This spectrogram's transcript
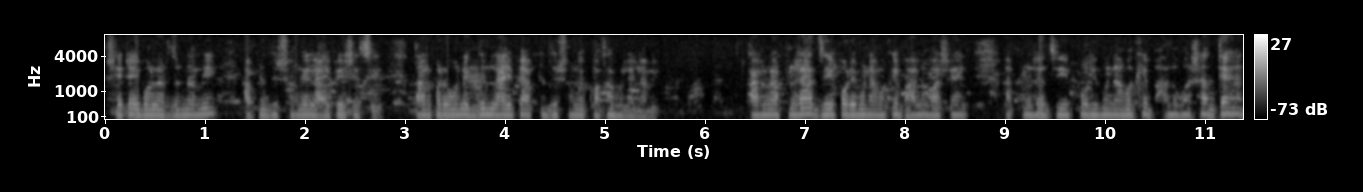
সেটাই বলার জন্য আমি আপনাদের সঙ্গে লাইভে এসেছি। তারপরে অনেকদিন লাইভে আপনাদের সঙ্গে কথা বলেন আমি কারণ আপনারা যে পরিমাণে আমাকে ভালোবাসেন, আপনারা যে পরিমাণে আমাকে ভালোবাসা দেন,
